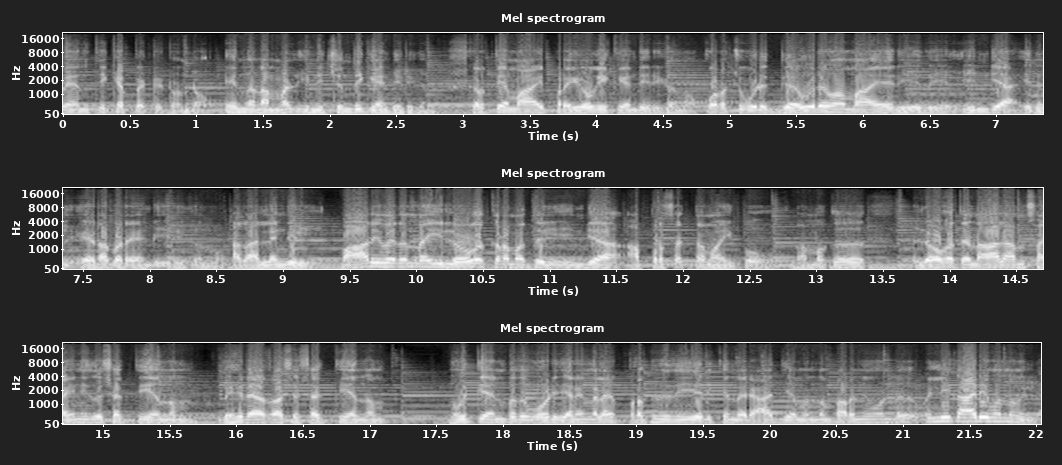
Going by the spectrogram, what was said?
ബന്ധിക്കപ്പെട്ടിട്ടുണ്ടോ എന്ന് നമ്മൾ ഇനി ചിന്തിക്കേണ്ടിയിരിക്കുന്നു. കൃത്യമായി പ്രയോഗിക്കേണ്ടിയിരിക്കുന്നു. കുറച്ചുകൂടി ഗൗരവമായ രീതിയിൽ ഇന്ത്യ ഇതിൽ ഇടപെടേണ്ടിയിരിക്കുന്നു. അതല്ലെങ്കിൽ മാറി വരുന്ന ഈ ലോകക്രമത്തിൽ ഇന്ത്യ അപ്രസക്തമായി പോകും. നമുക്ക് ലോകത്തെ നാലാം സൈനിക ശക്തിയെന്നും ബഹിരാകാശ ശക്തിയെന്നും നൂറ്റി അൻപത് കോടി ജനങ്ങളെ പ്രതിനിധീകരിക്കുന്ന രാജ്യമെന്നും പറഞ്ഞുകൊണ്ട് വലിയ കാര്യമൊന്നുമില്ല.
